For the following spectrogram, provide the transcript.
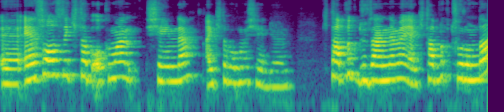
Ee, en son size kitap okuma şeyinde, ay kitap okuma şey diyorum kitaplık düzenleme yani kitaplık turunda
